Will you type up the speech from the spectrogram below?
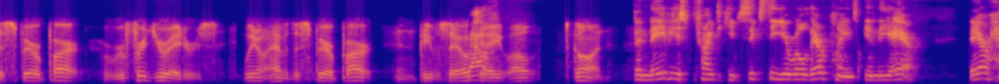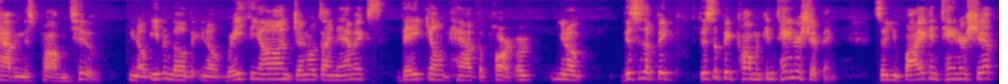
a spare part. Refrigerators, we don't have the spare part. And people say, okay, Ralph, well, it's gone. The Navy is trying to keep 60 year old airplanes in the air. They are having this problem too. You know, even though, you know, Raytheon, General Dynamics, they don't have the part. Or, you know, this is a big this is a big problem in container shipping. So you buy a container ship,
